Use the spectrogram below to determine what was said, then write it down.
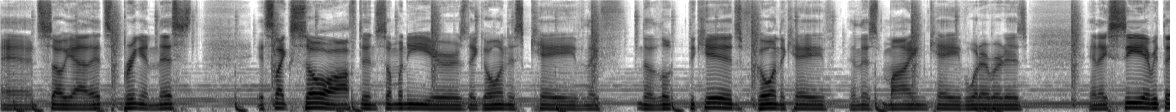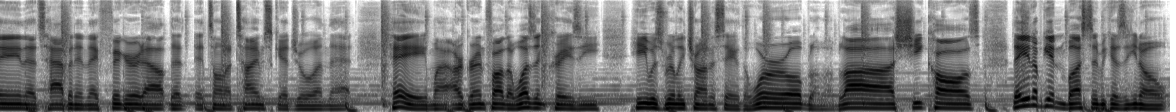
and so yeah, it's bringing this. It's like so often, so many years they go in this cave and they the look the kids go in the cave in this mine cave, whatever it is and they see everything that's happening. They figure it out that it's on a time schedule and that hey, my our grandfather wasn't crazy. He was really trying to save the world. Blah blah blah. She calls. They end up getting busted because you know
